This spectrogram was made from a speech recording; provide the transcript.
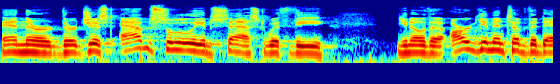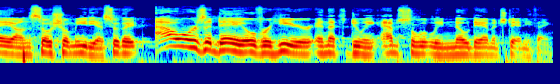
and they're, they're just absolutely obsessed with the you know, the argument of the day on social media. So they're hours a day over here, and that's doing absolutely no damage to anything.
